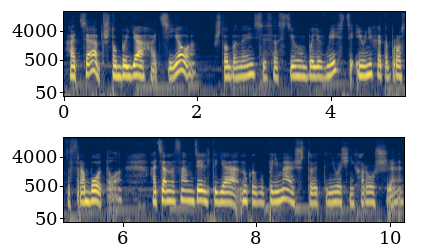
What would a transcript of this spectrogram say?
хотят, чтобы я хотела, чтобы Нэнси со Стивом были вместе, и у них это просто сработало. Хотя на самом деле-то я, ну, как бы понимаю, что это не очень хорошая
